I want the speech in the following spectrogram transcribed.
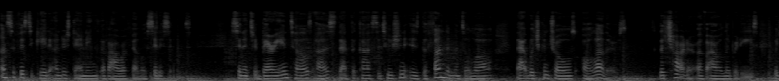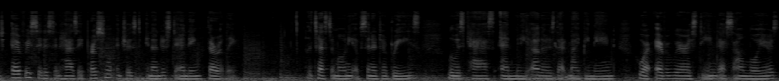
unsophisticated understandings of our fellow citizens. Senator Berrien tells us that the Constitution is the fundamental law, that which controls all others, the charter of our liberties, which every citizen has a personal interest in understanding thoroughly. The testimony of Senator Breese Lewis Cass, and many others that might be named, who are everywhere esteemed as sound lawyers,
